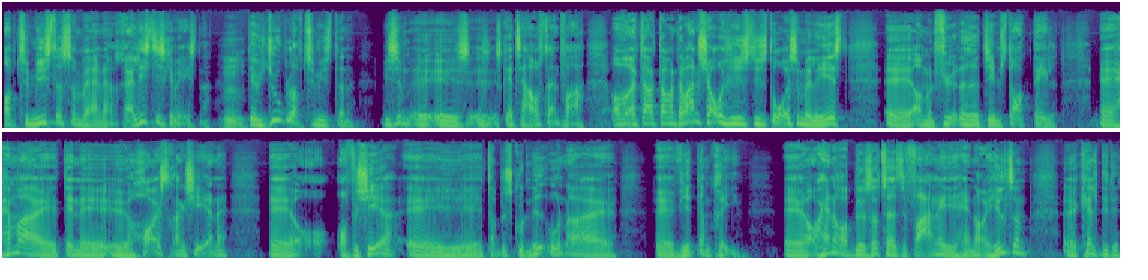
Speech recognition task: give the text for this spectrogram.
optimister som værende realistiske væsener. Mm. Det er jo jubeloptimisterne, vi som øh, øh, skal tage afstand fra. Og der, der, var, der var en sjov his- historie, som jeg læste, øh, om en fyr, der hed James Stockdale. Øh, han var øh, den øh, øh, højst rangerende øh, officer, øh, der blev skudt ned under øh, øh, Vietnamkrigen. Øh, og han blevet så taget til fange i Hanoi Hilton, øh, kaldte de det.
